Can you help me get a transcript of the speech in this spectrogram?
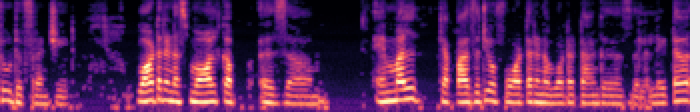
to differentiate. Water in a small cup is um, ml capacity of water in a water tank is liter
